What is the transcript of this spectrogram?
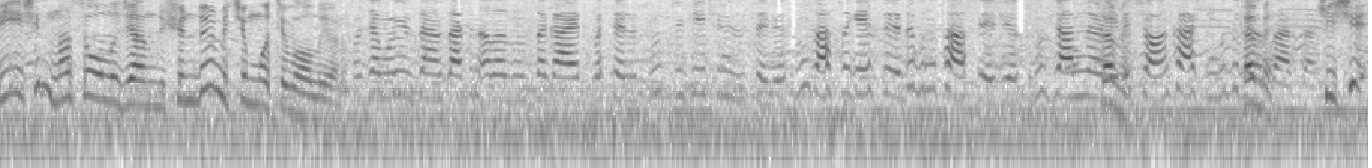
Bir işin nasıl olacağını düşündüğüm için motive oluyorum. Hocam o yüzden zaten alanınızda gayet başarılısınız. Çünkü işinizi seviyorsunuz. Aslında gençlere de bunu tavsiye ediyorsunuz. Canlı örneği de şu an karşımda duruyor Tabii. zaten. Kişi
